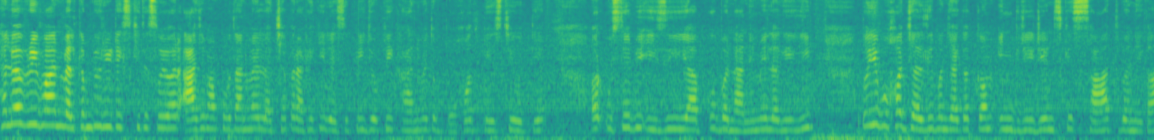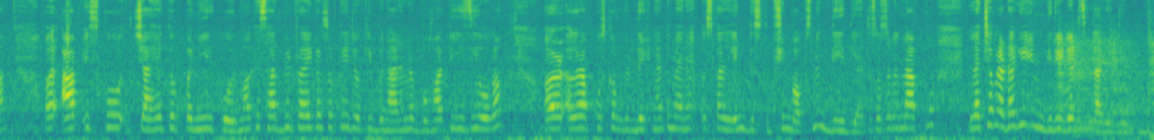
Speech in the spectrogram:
हेलो एवरीवन वेलकम टू रीटेक्स की रसोई और आज हम आपको बताने वाले लच्छा पराठा की रेसिपी जो कि खाने में तो बहुत टेस्टी होती है और उससे भी इजी ये आपको बनाने में लगेगी। तो ये बहुत जल्दी बन जाएगा, कम इंग्रेडिएंट्स के साथ बनेगा। और आप इसको चाहे तो पनीर कोरमा के साथ भी ट्राई कर सकते हैं, जो कि बनाने में बहुत ही ईजी होगा। और अगर आपको उसका वीडियो देखना है तो मैंने उसका लिंक डिस्क्रिप्शन बॉक्स में दे दिया है। तो सबसे पहले मैं आपको लच्छा पराठा की इन्ग्रीडियंट्स बता देती हूँ।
